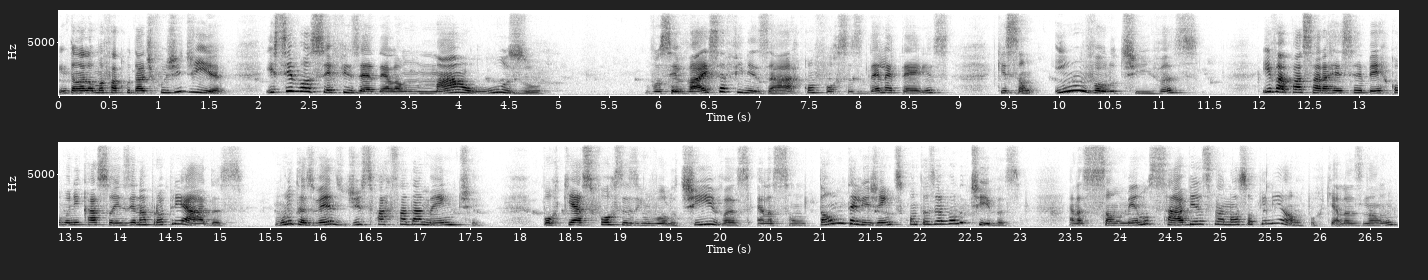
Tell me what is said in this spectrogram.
Então ela é uma faculdade fugidia. E se você fizer dela um mau uso, você vai se afinizar com forças deletérias que são involutivas e vai passar a receber comunicações inapropriadas muitas vezes disfarçadamente, porque as forças involutivas, elas são tão inteligentes quanto as evolutivas. Elas são menos sábias na nossa opinião, porque elas não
